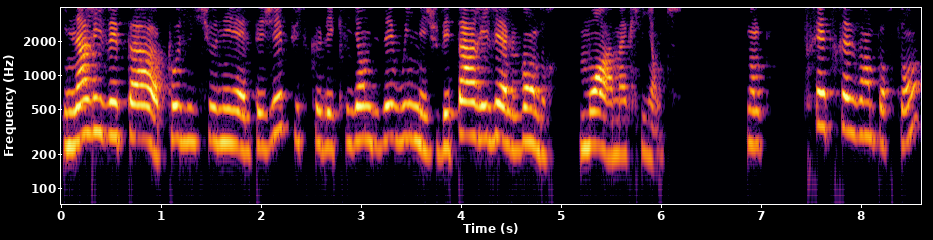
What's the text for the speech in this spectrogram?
ils n'arrivaient pas à positionner LPG puisque les clients disaient oui, mais je vais pas arriver à le vendre moi à ma cliente. Donc très très important,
